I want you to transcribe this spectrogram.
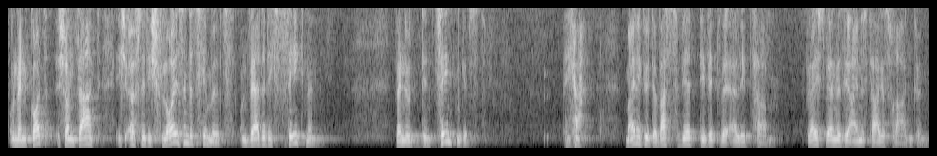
Und wenn Gott schon sagt, ich öffne die Schleusen des Himmels und werde dich segnen, wenn du den Zehnten gibst, ja, meine Güte, was wird die Witwe erlebt haben? Vielleicht werden wir sie eines Tages fragen können.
